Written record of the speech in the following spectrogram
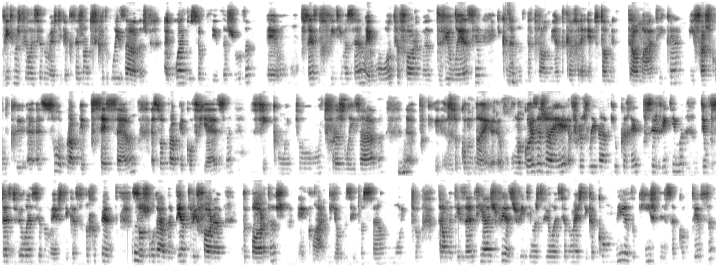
vítimas de violência doméstica, que sejam descredibilizadas a quando o seu pedido de ajuda, é um processo de revitimação, é uma outra forma de violência e que naturalmente é totalmente traumática e faz com que a, a sua própria percepção, a sua própria confiança fique muito, muito fragilizada, uhum. Eh, porque como, não é, uma coisa já é a fragilidade que eu carrego por ser vítima de um processo de violência doméstica. Se de repente uhum. sou julgada dentro e fora de portas, é claro que é uma situação muito traumatizante e às vezes vítimas de violência doméstica com medo que isto lhes aconteça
